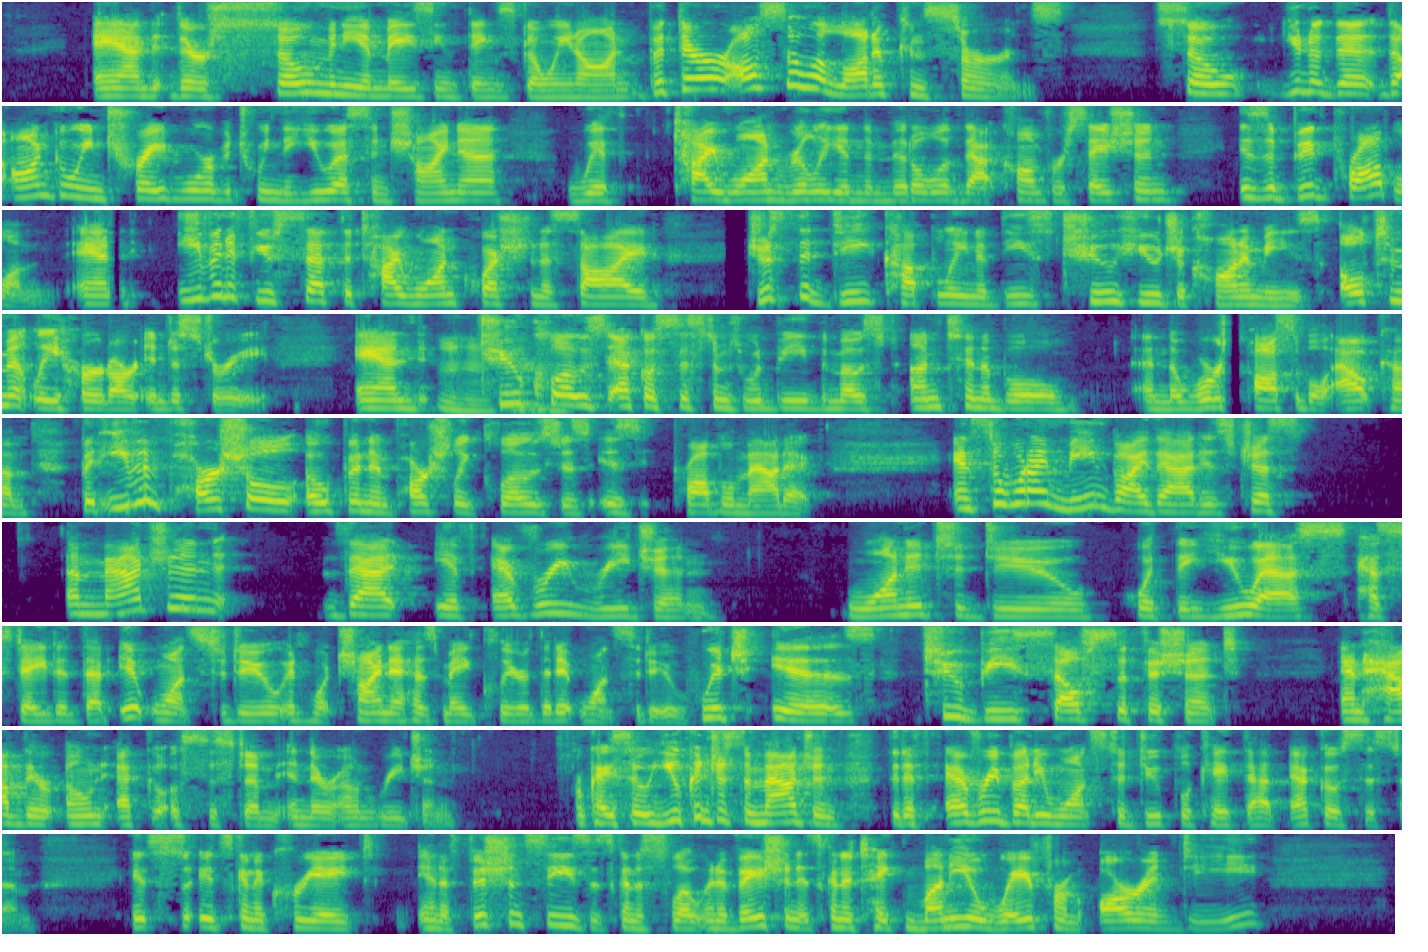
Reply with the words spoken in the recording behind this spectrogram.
And there's so many amazing things going on but there are also a lot of concerns. So you know the the ongoing trade war between the US and China with Taiwan really in the middle of that conversation is a big problem. And even if you set the Taiwan question aside just the decoupling of these two huge economies ultimately hurt our industry. And mm-hmm. two closed ecosystems would be the most untenable and the worst possible outcome. But even partial open and partially closed is, is problematic. And so, what I mean by that is just imagine that if every region wanted to do what the US has stated that it wants to do and what China has made clear that it wants to do, which is to be self sufficient and have their own ecosystem in their own region. Okay, so you can just imagine that if everybody wants to duplicate that ecosystem, it's it's going to create inefficiencies, it's going to slow innovation, it's going to take money away from R&D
